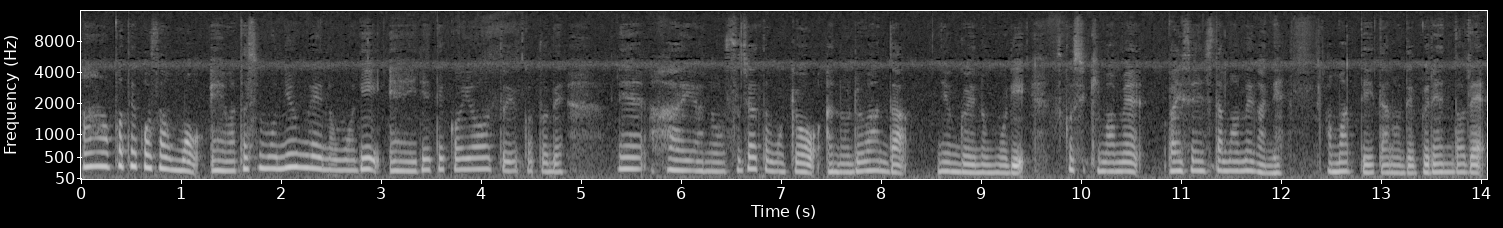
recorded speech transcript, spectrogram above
あポテコさんも、えー、私もニュンゲイの森、えー、入れてこようということで、ね、はいあのスジャートも今日あのルワンダニュングエの森少し木豆焙煎した豆がね余っていたのでブレンドで、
